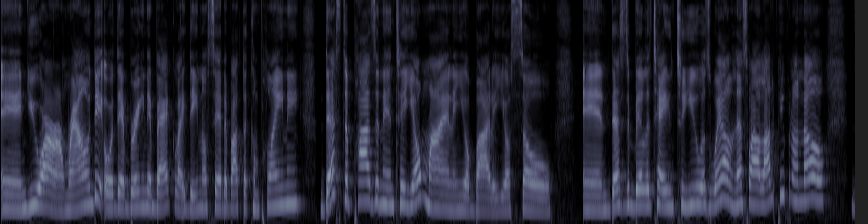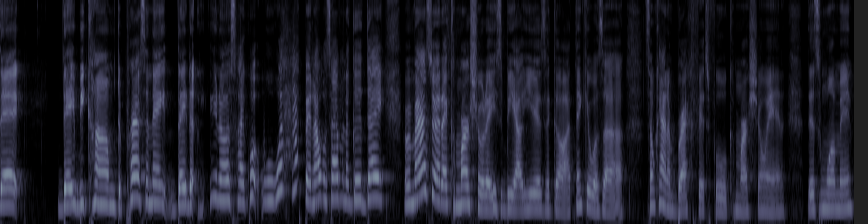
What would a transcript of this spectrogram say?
and you are around it or they're bringing it back like dino said about the complaining that's depositing into your mind and your body your soul. And that's debilitating to you as well. And that's why a lot of people don't know that they become depressed and they they you know it's like what well what happened? I was having a good day. It reminds me of that commercial that used to be out years ago. I think it was a some kind of breakfast food commercial and this woman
